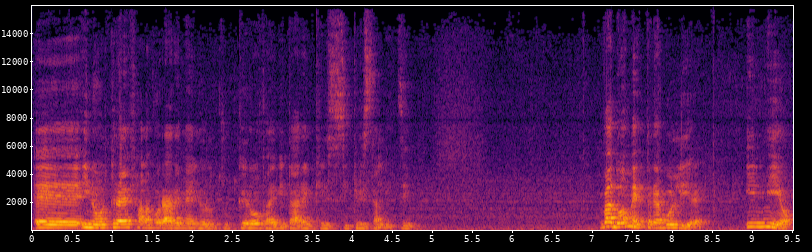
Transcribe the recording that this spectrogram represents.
e inoltre fa lavorare meglio lo zucchero, fa evitare che si cristallizzi. Vado a mettere a bollire il mio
